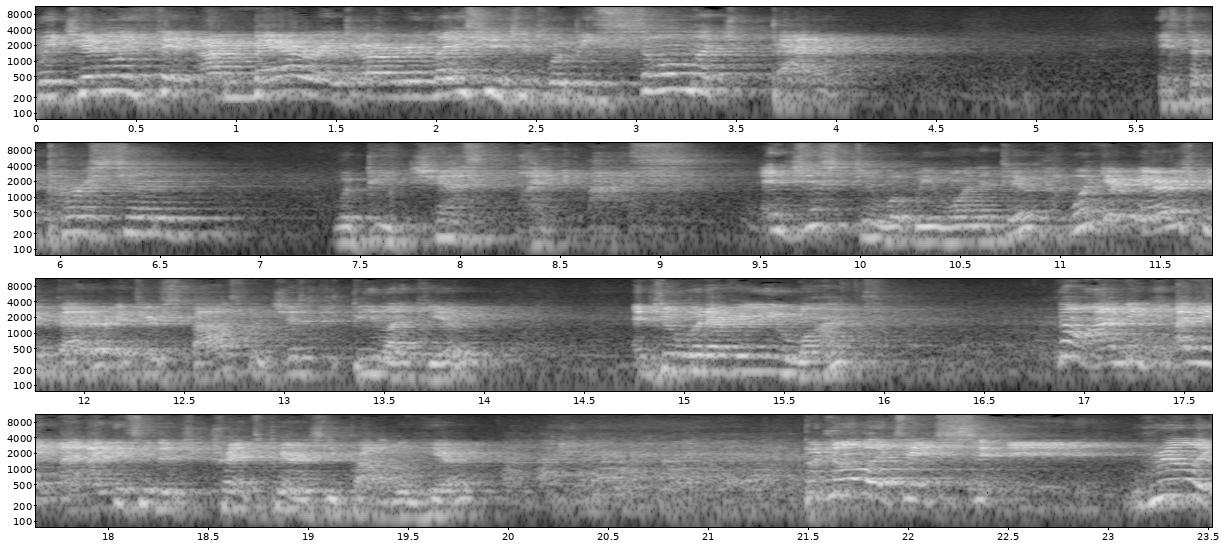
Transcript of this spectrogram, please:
we generally think our marriage our relationships would be so much better if the person would be just like us and just do what we want to do. Wouldn't your marriage be better if your spouse would just be like you and do whatever you want? No, I mean, I mean, I, I can see the transparency problem here. But no, it's, it's uh, really,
